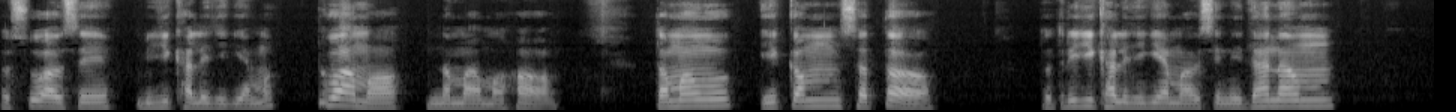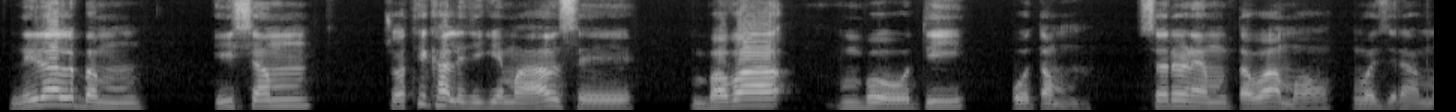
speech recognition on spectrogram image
તો શું આવશે? બીજી ખાલી જગ્યામાં ત્વામ નમામહ તમ એકમ સત તો ત્રીજી ખાલી જગ્યામાં આવશે નિધાનમ નિરલબમ ઈશમ ચોથી ખાલી જગ્યામાં આવશે ભવા બોધિ પોતમ શરણ્યમ તવામ વજરામ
